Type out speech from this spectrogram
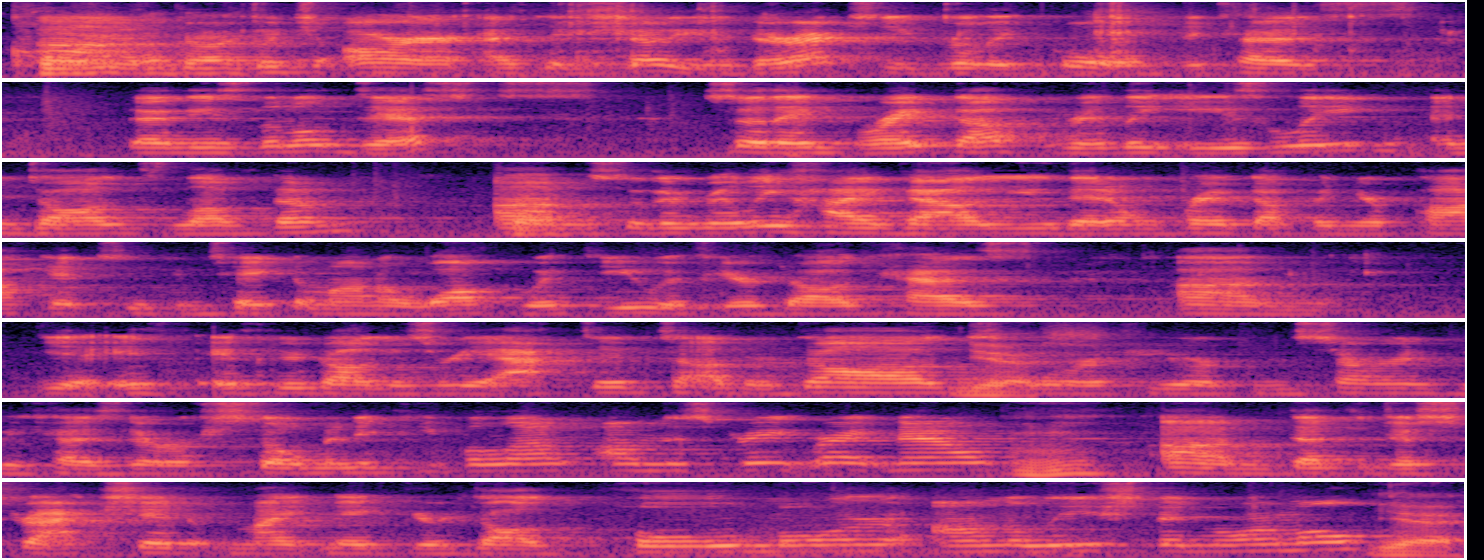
Coin, um, okay. Which are I can show you. They're actually really cool because they're these little discs, so they break up really easily, and dogs love them. Um, Okay. so they're really high value. They don't break up in your pockets. You can take them on a walk with you if your dog has. Um, yeah, if, if your dog is reactive to other dogs, Yes. or if you're concerned because there are so many people out on the street right now, Mhm. um, that the distraction might make your dog pull more on the leash than normal Yeah.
